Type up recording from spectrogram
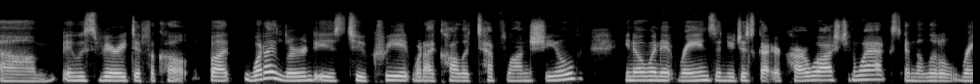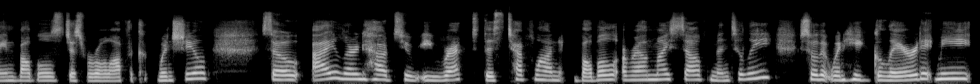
Um, it was very difficult. But what I learned is to create what I call a Teflon shield. You know, when it rains and you just got your car washed and waxed and the little rain bubbles just roll off the windshield. So I learned how to erect this Teflon bubble around myself mentally so that when he glared at me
